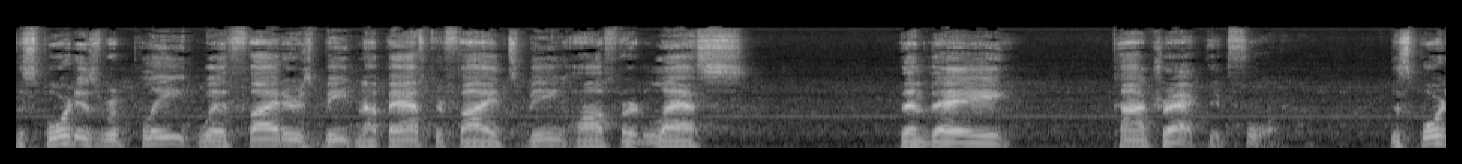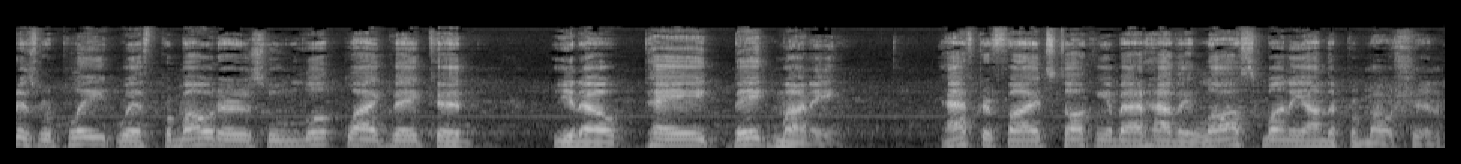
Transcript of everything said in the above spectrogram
The sport is replete with fighters beaten up after fights being offered less than they contracted for. The sport is replete with promoters who look like they could, you know, pay big money after fights talking about how they lost money on the promotion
